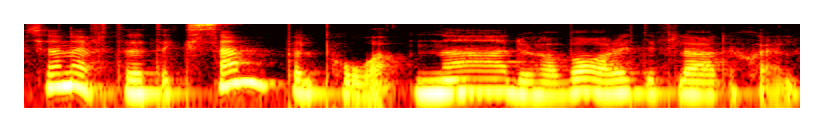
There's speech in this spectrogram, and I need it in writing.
Känn efter ett exempel på när du har varit i flöde själv.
